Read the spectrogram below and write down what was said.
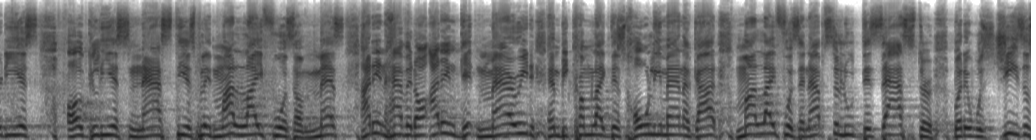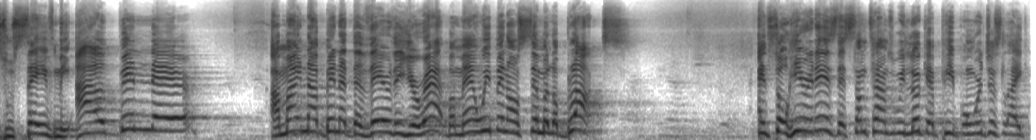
dirtiest, ugliest, nastiest place. My life was a mess. I didn't have it all. I didn't get married and become like this holy man of God. My life was an absolute disaster, but it was Jesus who saved me. I've been there. I might not been at the there that you're at, but man, we've been on similar blocks. And so here it is that sometimes we look at people and we're just like,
